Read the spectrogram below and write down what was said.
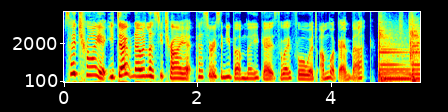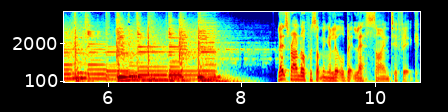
So try it. You don't know unless you try it. Pessaries in your bum. There you go. It's the way forward. I'm not going back. Let's round off with something a little bit less scientific.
